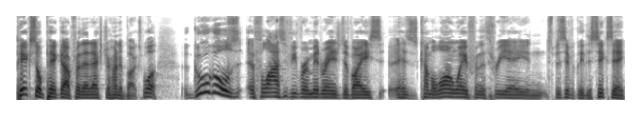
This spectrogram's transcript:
Pixel pickup for that extra hundred bucks? Well, Google's philosophy for a mid-range device has come a long way from the 3A and specifically the 6A.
